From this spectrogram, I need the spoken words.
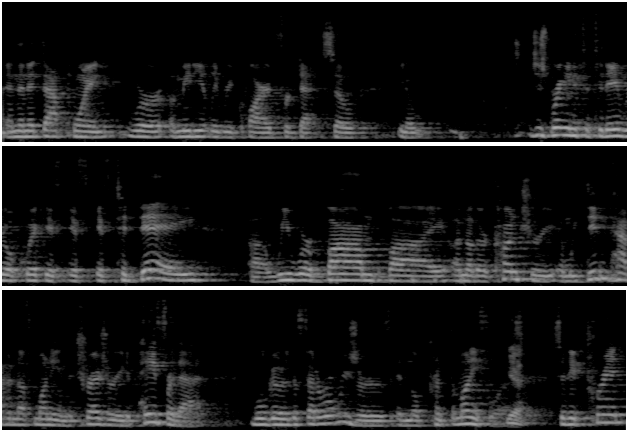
and then at that point, we're immediately required for debt. So, you know, just bringing it to today real quick if if, if today uh, we were bombed by another country and we didn't have enough money in the treasury to pay for that we'll go to the federal reserve and they'll print the money for us Yeah. so they print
